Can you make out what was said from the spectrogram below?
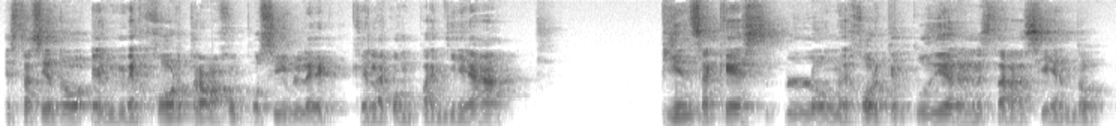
está haciendo el mejor trabajo posible que la compañía piensa que es lo mejor que pudieran estar haciendo.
